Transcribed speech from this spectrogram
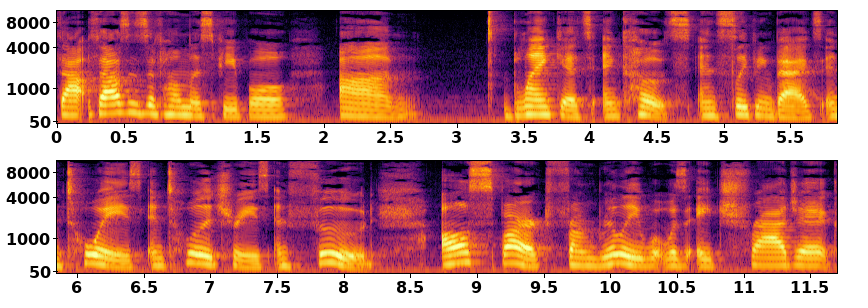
th- thousands of homeless people, um, blankets and coats and sleeping bags and toys and toiletries and food all sparked from really what was a tragic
